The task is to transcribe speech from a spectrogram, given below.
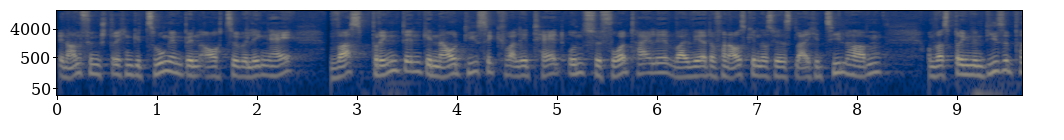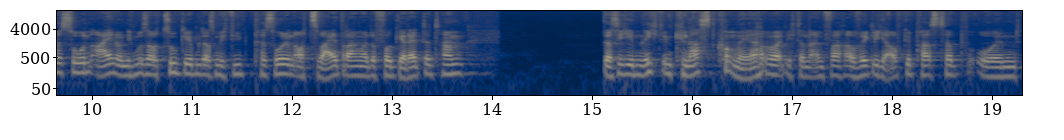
in Anführungsstrichen gezwungen bin, auch zu überlegen, hey, was bringt denn genau diese Qualität uns für Vorteile, weil wir davon ausgehen, dass wir das gleiche Ziel haben. Und was bringt denn diese Person ein? Und ich muss auch zugeben, dass mich die Personen auch zwei, dreimal davor gerettet haben, dass ich eben nicht in den Knast komme, ja, weil ich dann einfach auch wirklich aufgepasst habe und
